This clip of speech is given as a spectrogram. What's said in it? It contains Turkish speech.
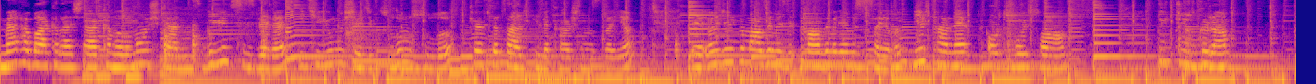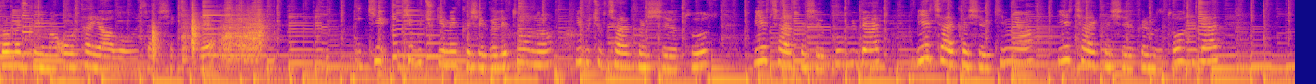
Merhaba arkadaşlar kanalıma hoş geldiniz. Bugün sizlere içi yumuşacık sulu musulu köfte tarifiyle karşınızdayım. Ee, öncelikle malzemelerimizi sayalım. Bir tane orta boy soğan, 300 gram dana kıyma orta yağlı olacak şekilde. 2 2,5 yemek kaşığı galeta unu, 1,5 çay kaşığı tuz, 1 çay kaşığı pul biber, 1 çay kaşığı kimyon, 1 çay kaşığı kırmızı toz biber,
